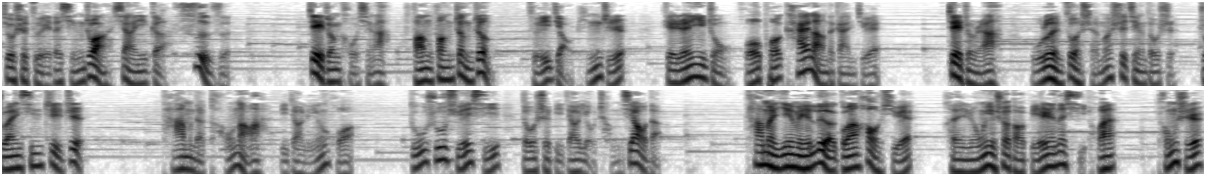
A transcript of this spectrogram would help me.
就是嘴的形状像一个“四”字，这种口型啊，方方正正，嘴角平直，给人一种活泼开朗的感觉。这种人啊，无论做什么事情都是专心致志，他们的头脑啊比较灵活，读书学习都是比较有成效的。他们因为乐观好学，很容易受到别人的喜欢，同时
